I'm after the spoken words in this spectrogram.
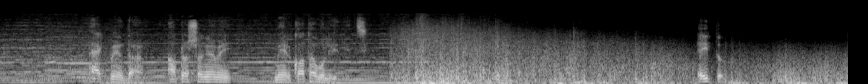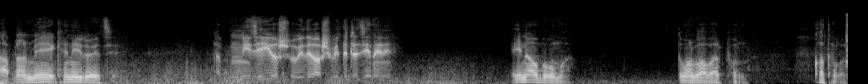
এক মিনিট দাঁড়ান আপনার সঙ্গে আমি মেয়ের কথা বলিয়ে দিচ্ছি। এই তো আপনার মেয়ে এখানেই রয়েছে। আপনি নিজেই অসুবিধা অসুবিধাটা জেনে নিন। এই নাও বৌমা তোমার বাবার ফোন। কথা বল।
